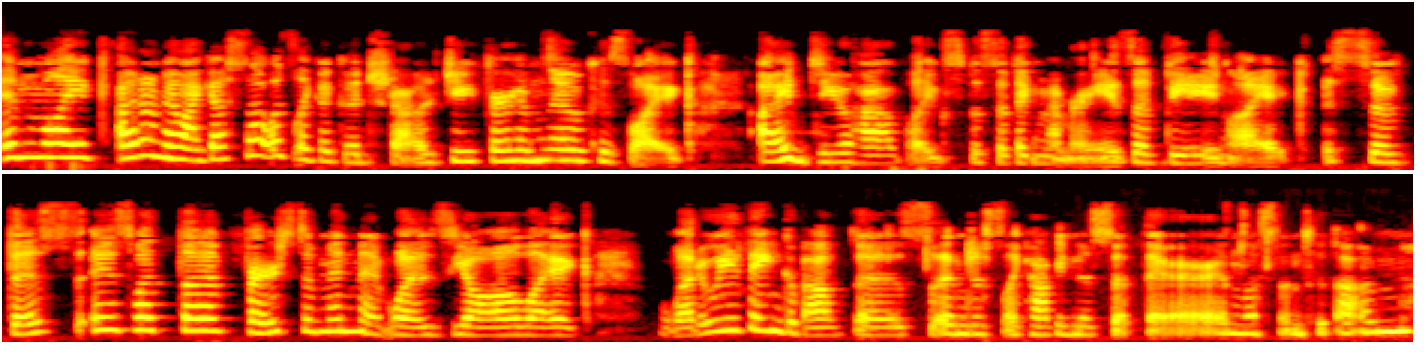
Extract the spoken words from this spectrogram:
and like I don't know. I guess that was like a good strategy for him though, because like I do have like specific memories of being like, so this is what the First Amendment was, y'all. Like, what do we think about this? And just like having to sit there and listen to them.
